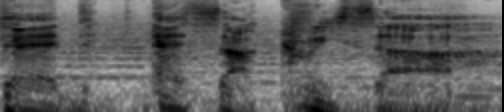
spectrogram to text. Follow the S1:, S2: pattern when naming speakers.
S1: dead Essa Krisa.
